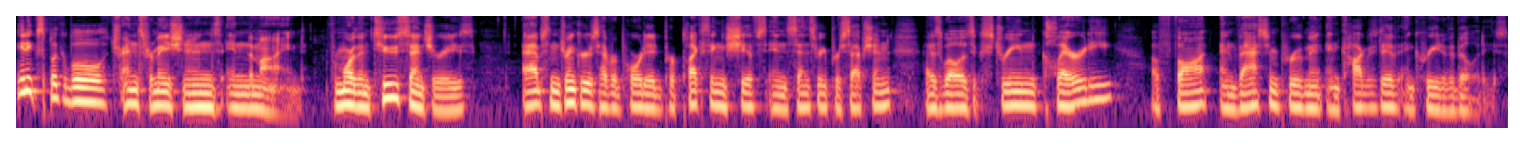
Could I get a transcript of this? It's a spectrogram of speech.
inexplicable transformations in the mind. For more than two centuries, absinthe drinkers have reported perplexing shifts in sensory perception, as well as extreme clarity of thought and vast improvement in cognitive and creative abilities.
